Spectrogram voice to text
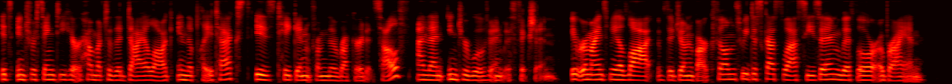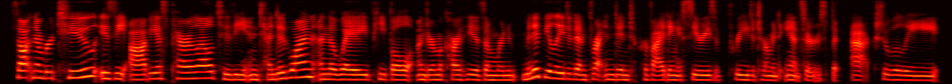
it's interesting to hear how much of the dialogue in the play text is taken from the record itself and then interwoven with fiction. It reminds me a lot of the Joan of Arc films we discussed last season with Laura O'Brien. Thought number two is the obvious parallel to the intended one and the way people under McCarthyism were manipulated and threatened into providing a series of predetermined answers, but actually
